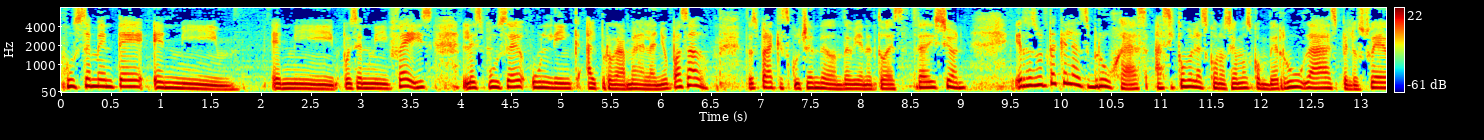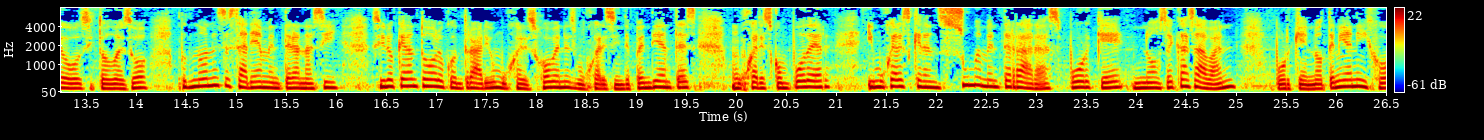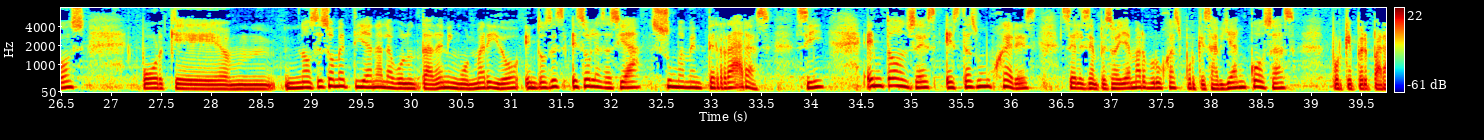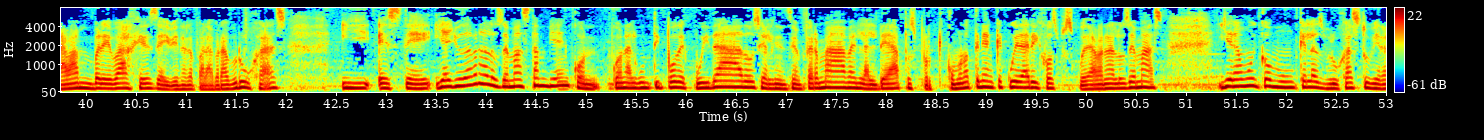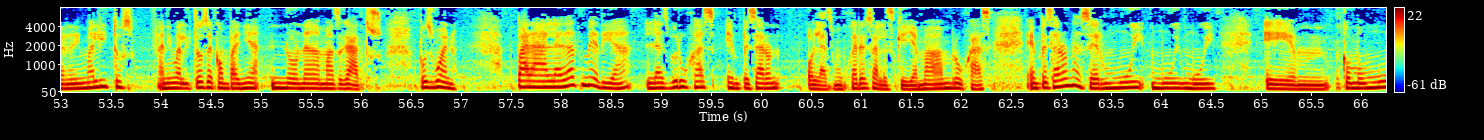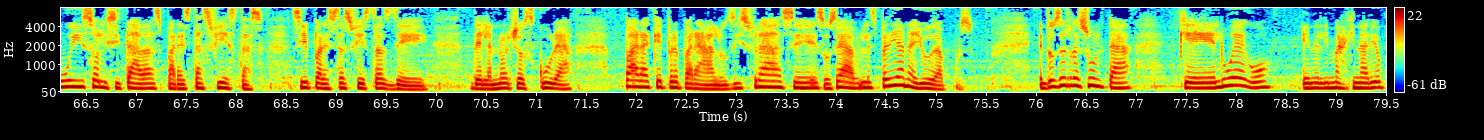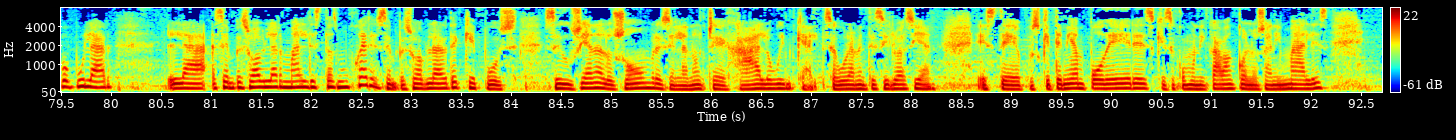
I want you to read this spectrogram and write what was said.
justamente en mi en mi, pues en mi face les puse un link al programa del año pasado. Entonces, para que escuchen de dónde viene toda esta tradición. Y resulta que las brujas, así como las conocemos con verrugas, pelos feos y todo eso, pues no necesariamente eran así, sino que eran todo lo contrario, mujeres jóvenes, mujeres independientes, mujeres con poder y mujeres que eran sumamente raras porque no se casaban, porque no tenían hijos, porque mm, no se sometían a la voluntad de ningún marido, entonces eso las hacía sumamente raras, ¿sí? Entonces, estas mujeres se les empezó a llamar brujas porque sabían cosas, porque preparaban brebajes, de ahí viene la palabra brujas, y este y ayudaban a los demás también con, con algún tipo de cuidado si alguien se enfermaba en la aldea pues porque como no tenían que cuidar hijos pues cuidaban a los demás y era muy común que las brujas tuvieran animalitos animalitos de compañía no nada más gatos pues bueno para la Edad Media, las brujas empezaron, o las mujeres a las que llamaban brujas, empezaron a ser muy, muy, muy, em, como muy solicitadas para estas fiestas, sí, para estas fiestas de, de la noche oscura, para que prepararan los disfraces, o sea, les pedían ayuda, pues. Entonces resulta que luego, en el imaginario popular, la, se empezó a hablar mal de estas mujeres, se empezó a hablar de que pues seducían a los hombres en la noche de Halloween, que seguramente sí lo hacían, este, pues que tenían poderes, que se comunicaban con los animales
